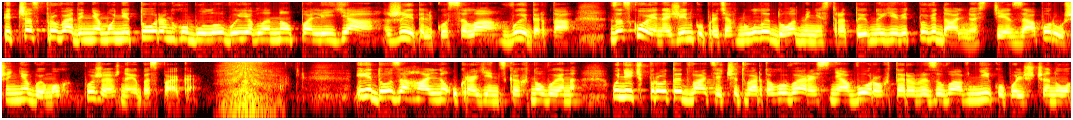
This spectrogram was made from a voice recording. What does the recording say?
Під час проведення моніторингу було виявлено палія, жительку села Видерта. За скоєне жінку притягнули до адміністративної відповідальності за порушення вимог пожежної безпеки. І до загальноукраїнських новин у ніч проти 24 вересня ворог тероризував Нікопольщину,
